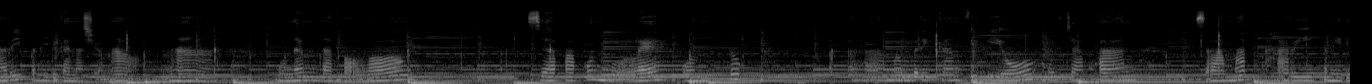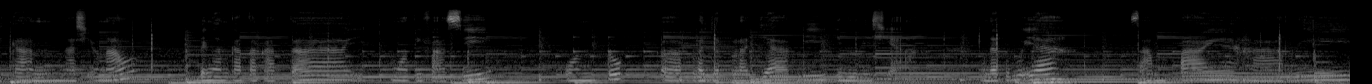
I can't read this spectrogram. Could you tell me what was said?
Hari Pendidikan Nasional. Nah Bunda minta tolong siapa pun boleh untuk uh, memberikan video ucapan selamat Hari Pendidikan Nasional dengan kata-kata motivasi untuk pelajar pelajar-pelajar di Indonesia. Bunda tunggu ya sampai hari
